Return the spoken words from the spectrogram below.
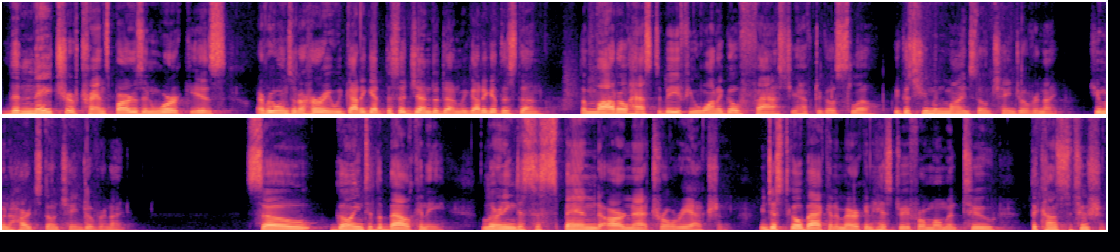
the nature of transpartisan work is everyone's in a hurry. We've got to get this agenda done. We've got to get this done. The motto has to be if you want to go fast, you have to go slow because human minds don't change overnight. Human hearts don't change overnight. So, going to the balcony, learning to suspend our natural reaction. We just go back in American history for a moment to the Constitution.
